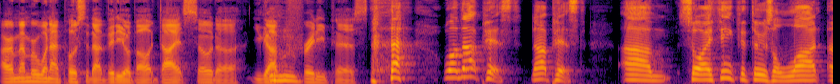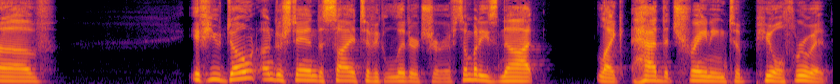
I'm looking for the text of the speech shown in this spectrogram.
I remember when I posted that video about diet soda, you got Mm-hmm. pretty pissed. Well, not pissed, not pissed. Um, so I think that there's a lot of, if you don't understand the scientific literature, if somebody's not like had the training to peel through it,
